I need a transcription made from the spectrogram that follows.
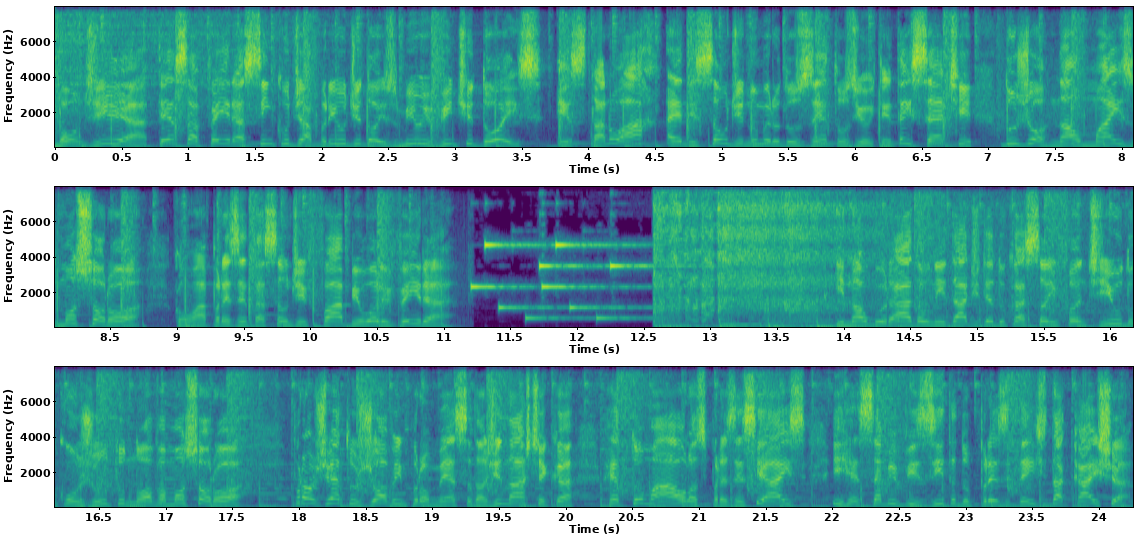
Bom dia, terça-feira, 5 de abril de 2022. Está no ar a edição de número 287 do Jornal Mais Mossoró, com a apresentação de Fábio Oliveira. Inaugurada a Unidade de Educação Infantil do Conjunto Nova Mossoró. Projeto Jovem Promessa da Ginástica retoma aulas presenciais e recebe visita do presidente da Caixa.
